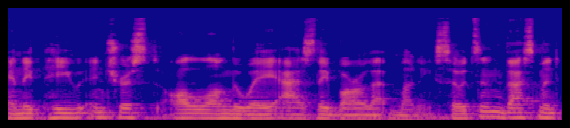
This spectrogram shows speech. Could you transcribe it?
and they pay you interest all along the way as they borrow that money. So it's an investment.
